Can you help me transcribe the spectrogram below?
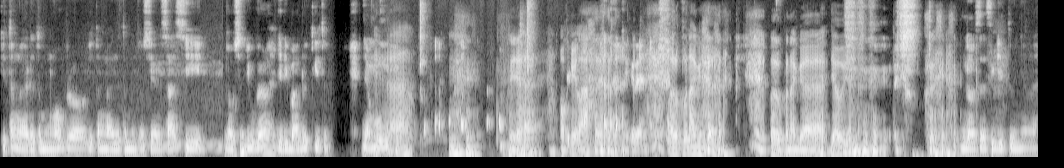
kita nggak ada temen ngobrol, kita nggak ada temen sosialisasi, nggak usah juga lah jadi badut gitu. Nyambung. Ya. ya, oke lah. Keren, keren. Walaupun agak walaupun agak jauh ya. nggak usah segitunya lah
